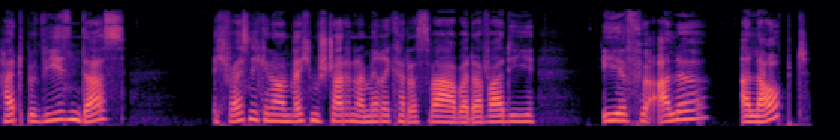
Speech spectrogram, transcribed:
hat bewiesen, dass, ich weiß nicht genau, in welchem Staat in Amerika das war, aber da war die Ehe für alle erlaubt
